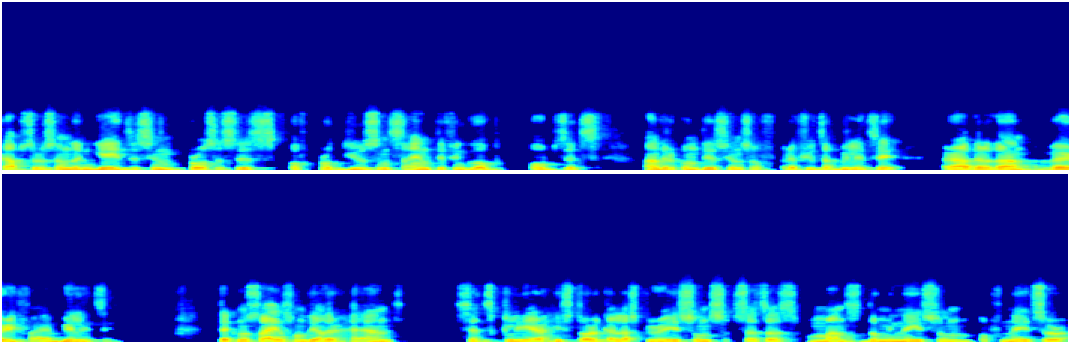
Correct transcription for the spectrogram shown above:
captures and engages in processes of producing scientific ob objects under conditions of refutability rather than verifiability. Technoscience, on the other hand, sets clear historical aspirations such as man's domination of nature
